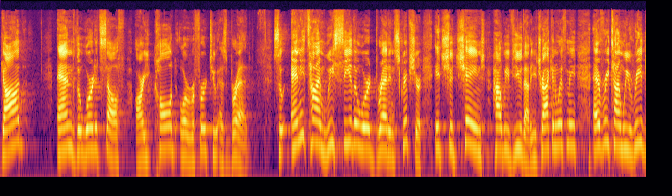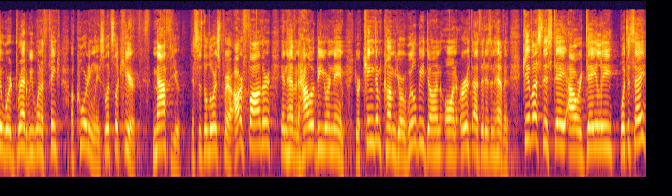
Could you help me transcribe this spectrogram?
God and the word itself are called or referred to as bread. So, anytime we see the word bread in Scripture, it should change how we view that. Are you tracking with me? Every time we read the word bread, we want to think accordingly. So, let's look here. Matthew, this is the Lord's Prayer. Our Father in heaven, hallowed be your name. Your kingdom come, your will be done on earth as it is in heaven. Give us this day our daily, what's it say?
